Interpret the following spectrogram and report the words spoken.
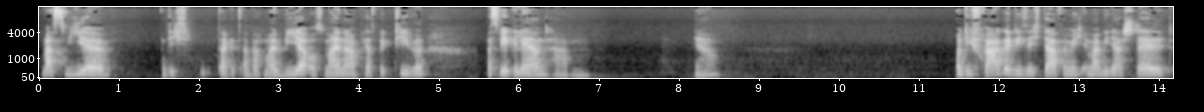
was wir, und ich sage jetzt einfach mal wir aus meiner Perspektive, was wir gelernt haben. Ja. Und die Frage, die sich da für mich immer wieder stellt,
